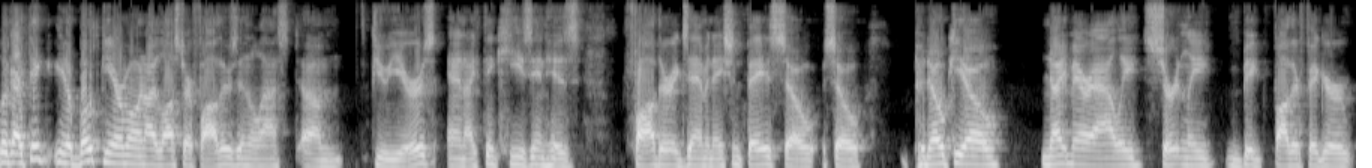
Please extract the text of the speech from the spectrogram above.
look. I think you know both Guillermo and I lost our fathers in the last um, few years, and I think he's in his father examination phase. So so Pinocchio. Nightmare Alley, certainly big father figure,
